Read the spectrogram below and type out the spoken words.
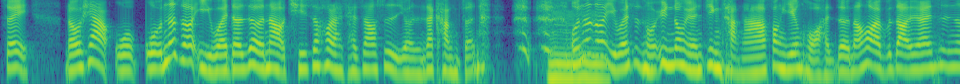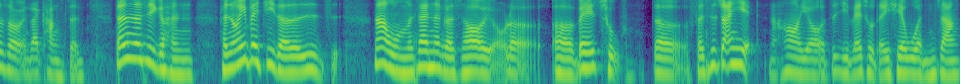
所以。楼下，我我那时候以为的热闹，其实后来才知道是有人在抗争。我那时候以为是什么运动员进场啊，放烟火很热闹，后来不知道原来是那时候有人在抗争。但是那是一个很很容易被记得的日子。那我们在那个时候有了呃杯楚的粉丝专业，然后有自己杯楚的一些文章，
